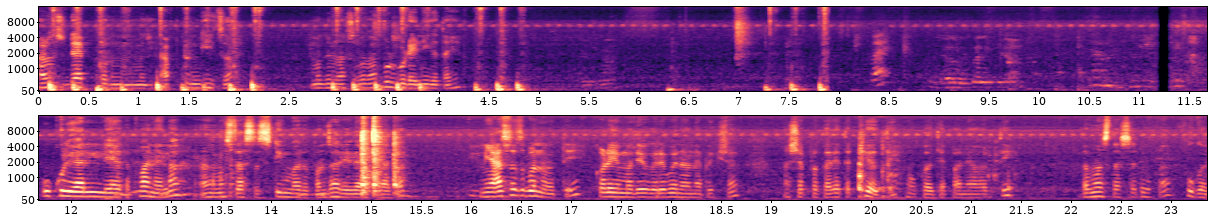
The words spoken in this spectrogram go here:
हळूच डॅप करून म्हणजे आपटून घ्यायचं. मधून असं बघा बुडबुड्या निघत आहेत. उकळी आलेली आहे आता पाण्याला. आणि मस्त असं स्टीमर पण झालेलं आहे आता. मी असंच बनवते कढईमध्ये वगैरे बनवण्यापेक्षा. अशा प्रकारे आता ठेवते उकळत्या पाण्यावरती. तर मस्त असा ढोकळा फुगल.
